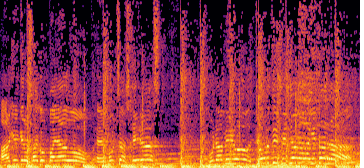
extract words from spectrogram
a alguien que nos ha acompañado en muchas giras, un amigo Jordi Piñón a la guitarra.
